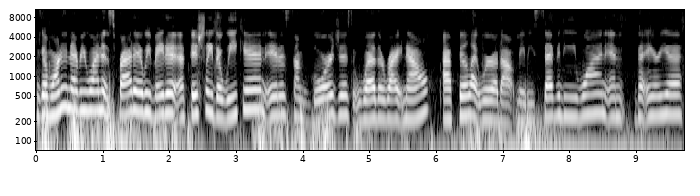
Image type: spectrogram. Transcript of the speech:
Good morning, everyone. It's Friday. We made it officially the weekend. It is some gorgeous weather right now. I feel like we're about maybe 71 in the area.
